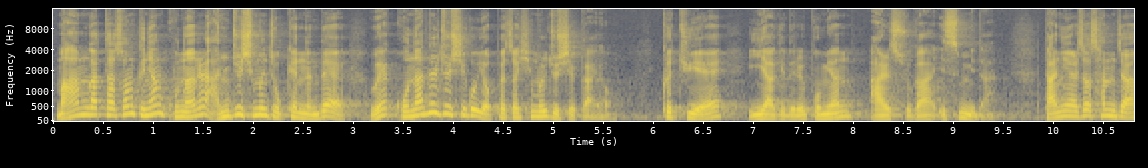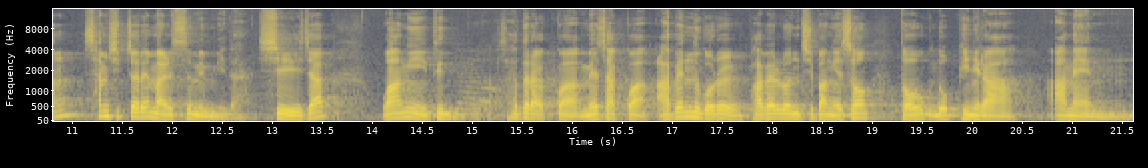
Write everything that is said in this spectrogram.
마음 같아선 그냥 고난을 안 주시면 좋겠는데 왜 고난을 주시고 옆에서 힘을 주실까요? 그 뒤에 이야기들을 보면 알 수가 있습니다. 다니엘서 3장 30절의 말씀입니다. 시작 왕이 사드락과 메삭과 아벤느고를 바벨론 지방에서 더욱 높이니라. 아멘.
